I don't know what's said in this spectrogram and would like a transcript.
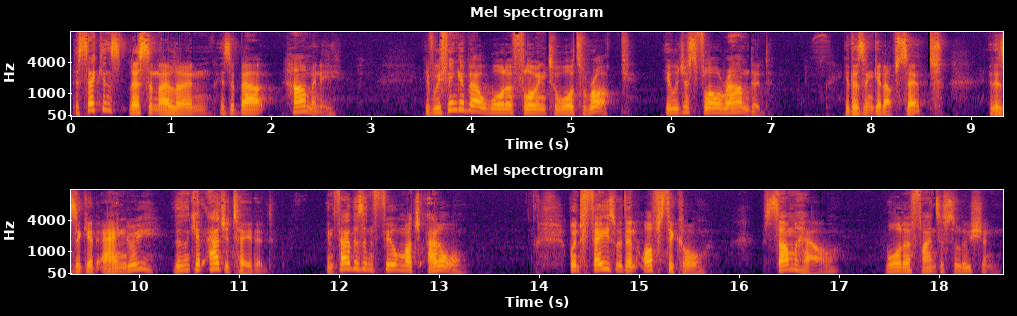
The second lesson I learned is about harmony. If we think about water flowing towards a rock, it will just flow around it. It doesn't get upset, it doesn't get angry, it doesn't get agitated. In fact, it doesn't feel much at all. When faced with an obstacle, somehow water finds a solution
